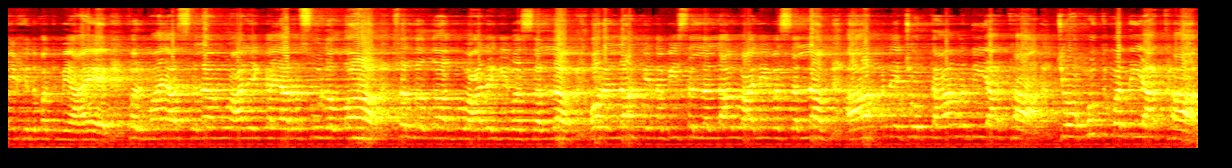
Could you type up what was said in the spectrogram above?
کی خدمت میں آئے۔ فرمایا، السلام علیکہ یا رسول اللہ صلی اللہ علیہ وسلم اور اللہ کے نبی صلی اللہ علیہ وسلم، آپ نے جو کام دیا تھا، جو حکم دیا تھا،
